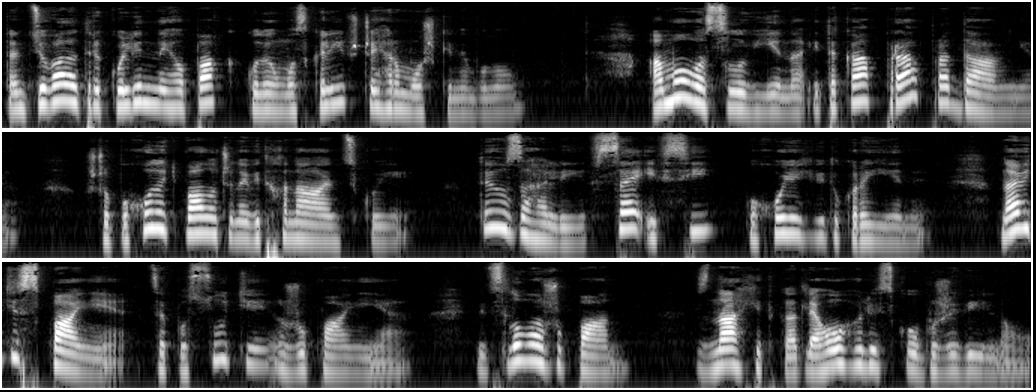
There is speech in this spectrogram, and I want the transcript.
танцювали триколінний гопак, коли у москалів ще й гармошки не було. А мова солов'їна і така прапрадавня, що походить мало чи не від ханаанської, та й взагалі все і всі походять від України. Навіть Іспанія це по суті жупанія, від слова жупан, знахідка для гоголівського божевільного.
